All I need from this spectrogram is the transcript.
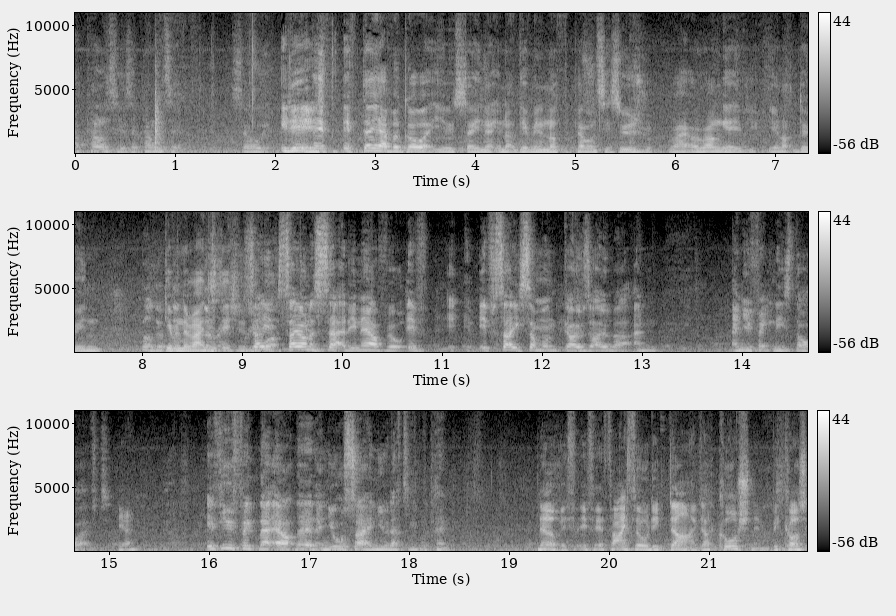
a penalty is a penalty. So It is. If, if they have a go at you saying that you're not giving enough penalties, who's right or wrong here? If you, you're not doing, Well, the- giving the, the- right the decisions. Say, say on a Saturday now, Phil, if if say someone goes over and and you think he's dived, Yeah. if you think that out there, then you're saying you'd have to give the pen. No, if, if, if I thought he'd died, I'd caution him because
